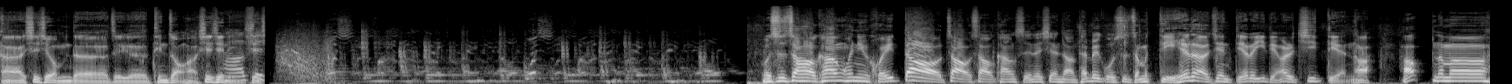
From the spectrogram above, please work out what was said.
呃，谢谢我们的这个听众哈，谢谢你，谢谢。我是赵少康，欢迎回到赵少康时间的现场。台北股市怎么跌了？今天跌了一点二七点啊。好，那么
